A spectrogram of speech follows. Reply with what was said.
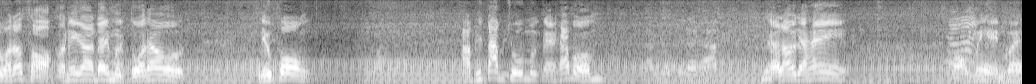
ตัวเท่าศอก ตอนนี้ก็ได้หมึกตัวเท่านิ้วโป้งอะพี่ตั้มชูหมึกหน่อยครับผมเดี๋ยวเราจะให้มองไม่เห็นเว้ย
